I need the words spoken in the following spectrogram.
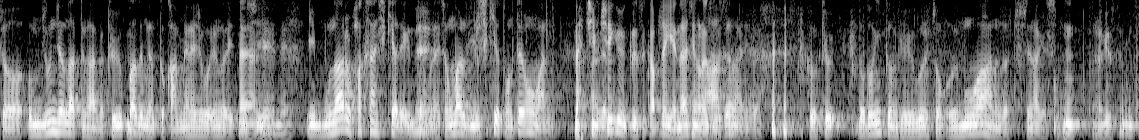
저 음주운전 같은 거 하면 교육 받으면 또 감면해주고 이런 거 있듯이 네, 네, 네. 이 문화를 확산시켜야 되기 네. 때문에 정말 일 시키고 돈안나 집체 교육 그래서 갑자기 옛날 생각을 아. 그건 아니고요. 그 교, 노동인권 교육을 좀 의무화하는 걸 추진하겠습니다. 음, 알겠습니다.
